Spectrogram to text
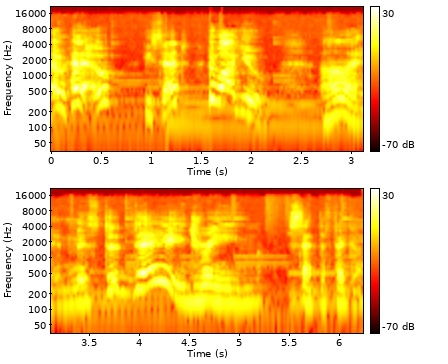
Oh, hello, he said. Who are you? I'm Mr. Daydream, said the figure.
